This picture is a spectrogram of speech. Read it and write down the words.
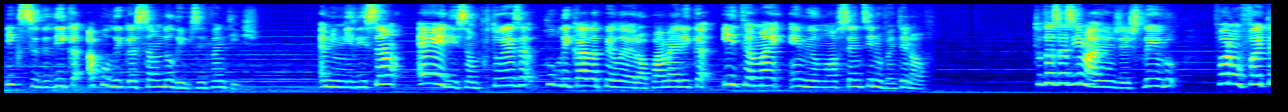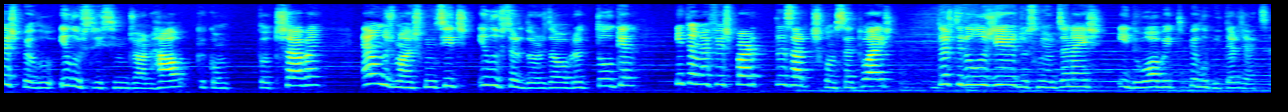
e que se dedica à publicação de livros infantis. A minha edição é a edição portuguesa publicada pela Europa América e também em 1999. Todas as imagens deste livro foram feitas pelo ilustríssimo John Howe, que como todos sabem, é um dos mais conhecidos ilustradores da obra de Tolkien e também fez parte das artes conceituais das trilogias do Senhor dos Anéis e do Hobbit pelo Peter Jackson.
